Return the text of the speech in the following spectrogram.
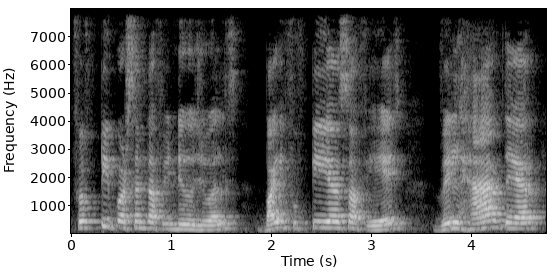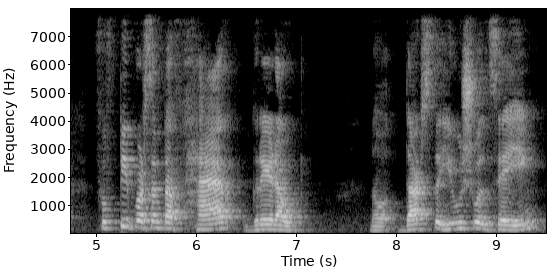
50% of individuals by 50 years of age will have their 50% of hair grayed out. Now that's the usual saying.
